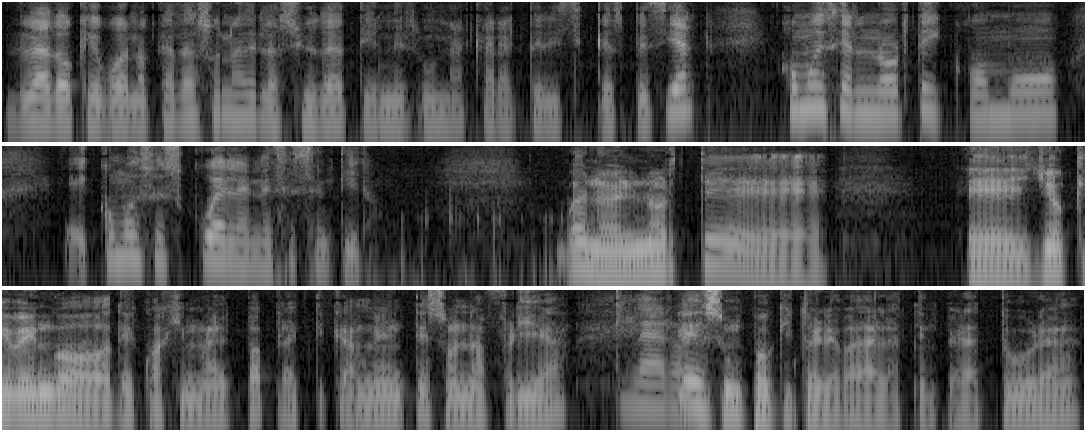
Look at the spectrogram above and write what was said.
dado que bueno, cada zona de la ciudad tiene una característica especial? ¿Cómo es el norte y cómo, eh, cómo es su escuela en ese sentido? Bueno, el norte, eh, yo que vengo de Coajimalpa prácticamente, zona fría, claro. es un poquito elevada la temperatura,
